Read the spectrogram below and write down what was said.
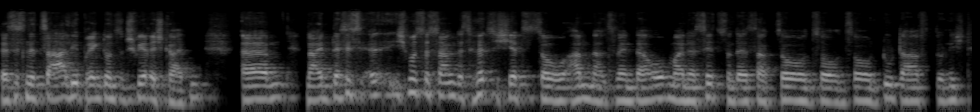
das ist eine Zahl, die bringt uns in Schwierigkeiten. Ähm, nein, das ist, äh, ich muss das sagen, das hört sich jetzt so an, als wenn da oben einer sitzt und der sagt so und so und so und du darfst, du nicht.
